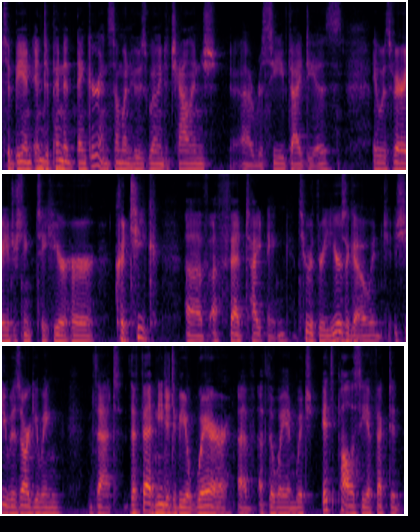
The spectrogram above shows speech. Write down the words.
to be an independent thinker and someone who's willing to challenge uh, received ideas. It was very interesting to hear her critique of a Fed tightening two or three years ago, and she was arguing that the Fed needed to be aware of, of the way in which its policy affected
